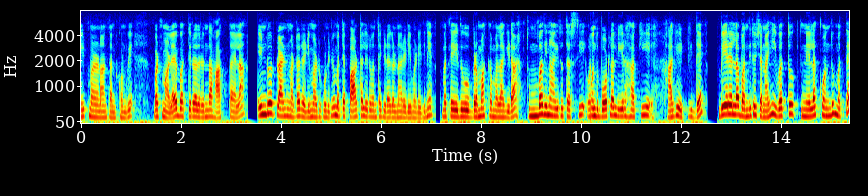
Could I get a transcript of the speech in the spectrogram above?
ನೀಟ್ ಮಾಡೋಣ ಅಂತ ಅಂದ್ಕೊಂಡ್ವಿ ಬಟ್ ಮಳೆ ಬರ್ತಿರೋದ್ರಿಂದ ಹಾಕ್ತಾ ಇಲ್ಲ. ಇಂಡೋರ್ ಪ್ಲಾಂಟ್ ಮಾತ್ರ ರೆಡಿ ಮಾಡ್ಕೊಂಡಿದ್ವಿ. ಮತ್ತೆ ಪಾಟಲ್ಲಿರುವಂಥ ಗಿಡಗಳನ್ನ ರೆಡಿ ಮಾಡಿದ್ದೀನಿ ಮತ್ತೆ ಇದು ಬ್ರಹ್ಮ ಕಮಲ ಗಿಡ. ತುಂಬ ದಿನ ಆಗಿತ್ತು ತರಿಸಿ, ಒಂದು ಬಾಟ್ಲಲ್ಲಿ ನೀರು ಹಾಕಿ ಹಾಗೆ ಇಟ್ಟಿದ್ದೆ. ಬೇರೆಲ್ಲ ಬಂದಿತ್ತು ಚೆನ್ನಾಗಿ. ಇವತ್ತು ನೆಲಕ್ಕೊಂದು ಮತ್ತೆ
